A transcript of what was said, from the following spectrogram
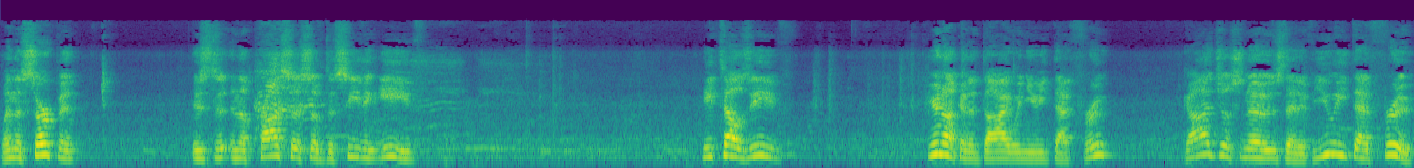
when the serpent is in the process of deceiving Eve, he tells Eve, You're not going to die when you eat that fruit. God just knows that if you eat that fruit,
